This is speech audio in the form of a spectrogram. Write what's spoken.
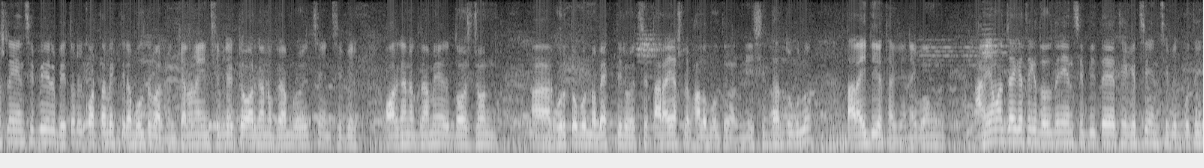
আসলে এনসিপির ভেতরে কর্তা ব্যক্তিরা বলতে পারবেন কেননা এনসিপির একটি অর্গানোগ্রাম রয়েছে এনসিপির অর্গানোগ্রামে দশজন গুরুত্বপূর্ণ ব্যক্তি রয়েছে তারাই আসলে ভালো বলতে পারবেন। এই সিদ্ধান্তগুলো তারাই দিয়ে থাকেন এবং আমি আমার জায়গা থেকে যতদিন এনসিপিতে থেকেছি এনসিপির প্রতি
